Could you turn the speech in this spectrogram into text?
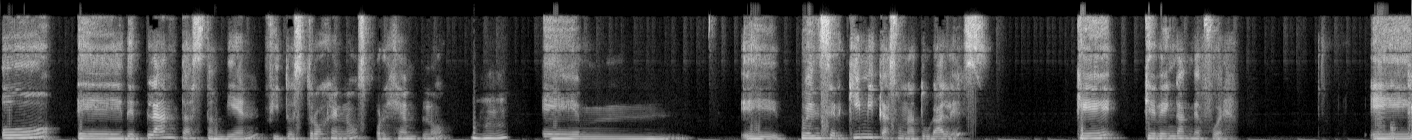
o eh, de plantas también, fitoestrógenos, por ejemplo. Em, eh, pueden ser químicas o naturales que, que vengan de afuera. Eh, ok,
